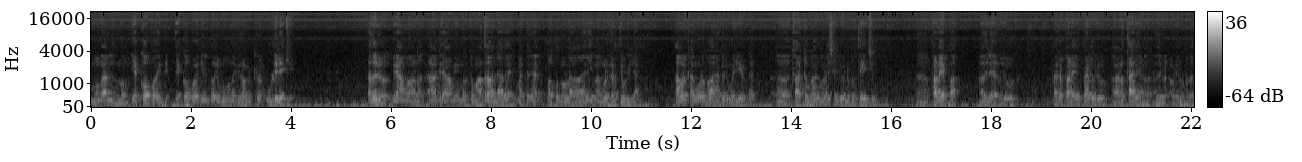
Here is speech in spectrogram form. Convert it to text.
മൂന്നാറിൽ നിന്നും എക്കോ പോയിന്റ് എക്കോ പോയിന്റിൽ നിന്ന് ഒരു മൂന്ന് കിലോമീറ്റർ ഉള്ളിലേക്ക്. അതൊരു ഗ്രാമമാണ്. ആ ഗ്രാമീണർക്ക് മാത്രമല്ലാതെ മറ്റൊരു പുറത്തുനിന്നുള്ള ആരെയും അങ്ങോട്ട് കടത്തിവിടില്ല. അവർക്ക് അങ്ങോട്ട് പോകാനായിട്ടൊരു വഴിയുണ്ട്. കാട്ടുമൃഗങ്ങളുടെ ശല്യമുണ്ട്. പ്രത്യേകിച്ചും പടയപ്പ. അതിൽ ഒരു പല പടയപ്പയുടെ ഒരു ആനത്താരയാണ് അത് അവിടെ ഉള്ളത്.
